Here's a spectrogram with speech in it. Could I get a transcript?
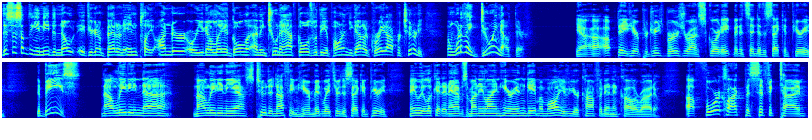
this is something you need to note if you're going to bet an in play under or you're going to lay a goal, I mean, two and a half goals with the opponent. You got a great opportunity. And what are they doing out there? Yeah, uh, update here. Patrice Bergeron scored eight minutes into the second period. The Bees now leading, uh, now leading the Avs two to nothing here midway through the second period. Maybe we look at an Avs money line here in game of all. You're confident in Colorado. Uh, Four o'clock Pacific time.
